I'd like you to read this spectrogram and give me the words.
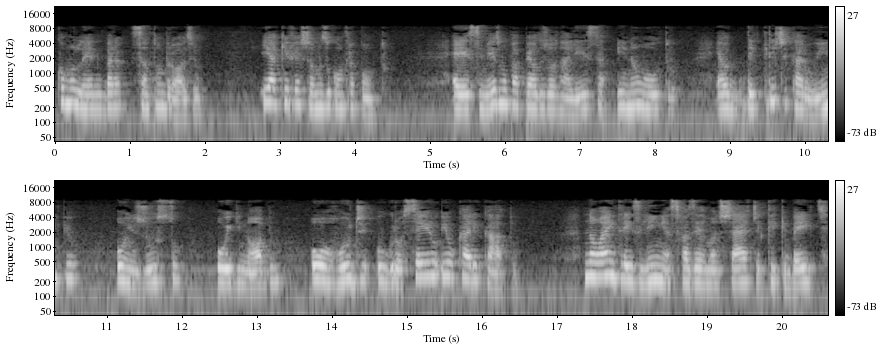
como lembra Santo Ambrósio. E aqui fechamos o contraponto. É esse mesmo papel do jornalista e não outro. É o de criticar o ímpio, o injusto, o ignóbil, o rude, o grosseiro e o caricato. Não é em três linhas fazer manchete, clickbait,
